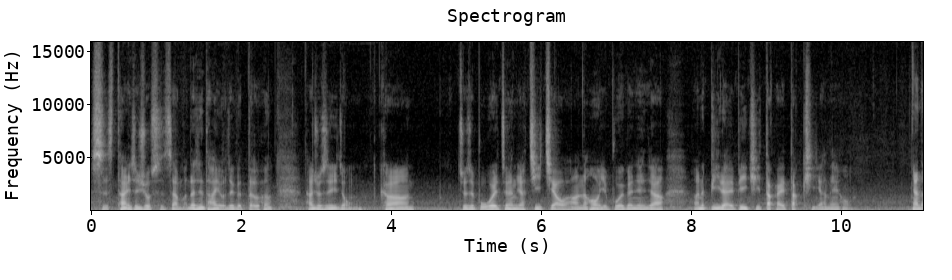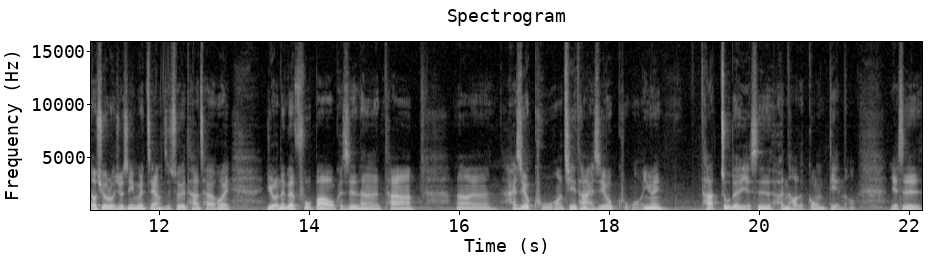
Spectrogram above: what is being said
实，他也是修实战嘛，但是他有这个德行，他就是一种看。就是不会跟人家计较啊，然后也不会跟人家啊那逼来逼去、打来打去啊那吼。那阿修罗就是因为这样子，所以他才会有那个福报。可是呢，他嗯、还是有苦哦。其实他还是有苦哦，因为他住的也是很好的宫殿哦，也是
